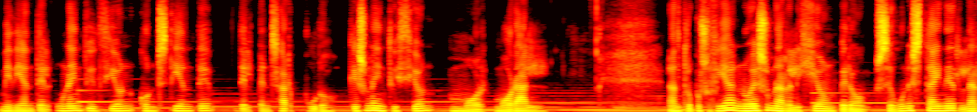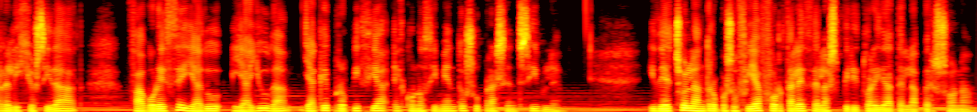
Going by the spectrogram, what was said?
mediante una intuición consciente del pensar puro, que es una intuición moral. La antroposofía no es una religión, pero según Steiner, la religiosidad favorece y, y ayuda ya que propicia el conocimiento suprasensible. Y de hecho la antroposofía fortalece la espiritualidad en la persona.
